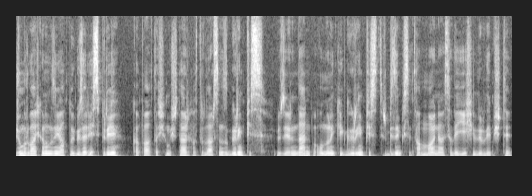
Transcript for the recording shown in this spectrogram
Cumhurbaşkanımızın yaptığı güzel espriyi kapağı taşımışlar. Hatırlarsınız Greenpeace üzerinden. Onlarınki Greenpeace'tir, bizimkisi tam manası da yeşildir demişti.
